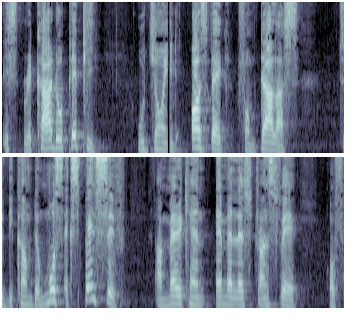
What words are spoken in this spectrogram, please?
is Ricardo Pepi, who joined Augsburg from Dallas to become the most expensive American MLS transfer of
